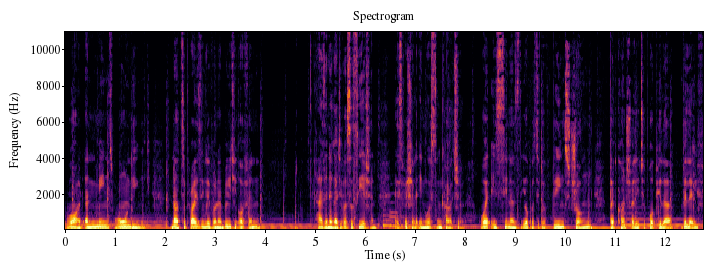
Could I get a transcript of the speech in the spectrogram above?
word and means wounding. Not surprisingly, vulnerability often has a negative association, especially in Western culture, where it is seen as the opposite of being strong, but contrary to popular belief,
